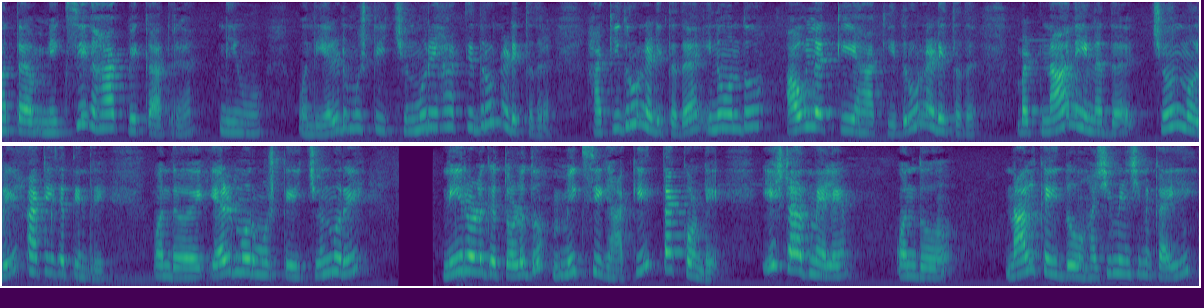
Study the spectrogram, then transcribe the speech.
ಮತ್ತು ಮಿಕ್ಸಿಗೆ ಹಾಕಬೇಕಾದ್ರೆ ನೀವು ಒಂದು ಎರಡು ಮುಷ್ಟಿ ಚುನ್ಮುರಿ ಹಾಕ್ತಿದ್ರೂ ನಡೀತದೆ. ಹಾಕಿದ್ರೂ ನಡೀತದೆ, ಇನ್ನೂ ಒಂದು ಅವಲಕ್ಕಿ ಹಾಕಿದ್ರೂ ನಡೀತದೆ. ಬಟ್ ನಾನೇನದ ಚುನ್ಮುರಿ ಹಾಕ್ಲಿಕ್ಕೆ ರೀ. ಒಂದು ಎರಡು ಮೂರು ಮುಷ್ಟಿ ಚುನ್ಮುರಿ ನೀರೊಳಗೆ ತೊಳೆದು ಮಿಕ್ಸಿಗೆ ಹಾಕಿ ತಕ್ಕೊಂಡೆ. ಇಷ್ಟಾದಮೇಲೆ ಒಂದು ನಾಲ್ಕೈದು ಹಸಿಮೆಣಸಿನಕಾಯಿ,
